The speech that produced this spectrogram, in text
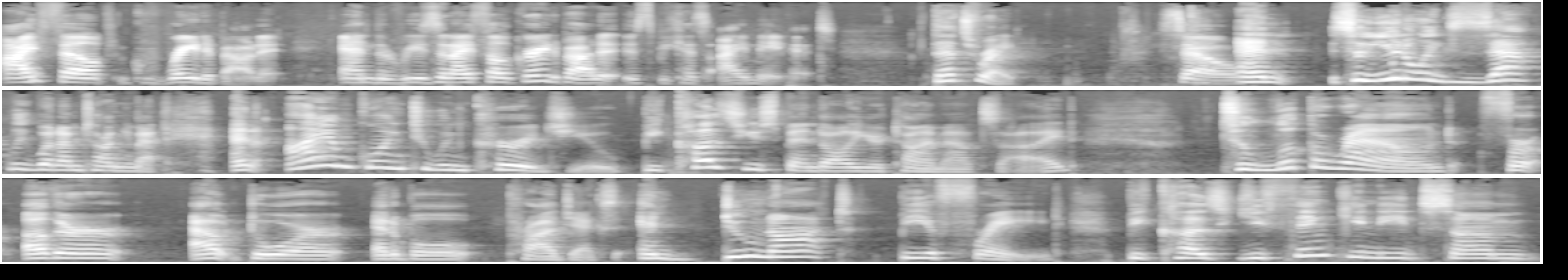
I felt great about it. And the reason I felt great about it is because I made it. That's right. So and so you know exactly what I'm talking about. And I am going to encourage you because you spend all your time outside to look around for other outdoor edible projects and do not be afraid because you think you need some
